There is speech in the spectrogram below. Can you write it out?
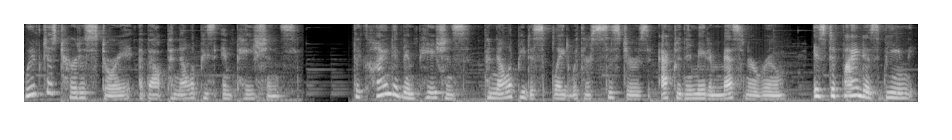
We've just heard a story about Penelope's impatience. The kind of impatience Penelope displayed with her sisters after they made a mess in her room is defined as being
